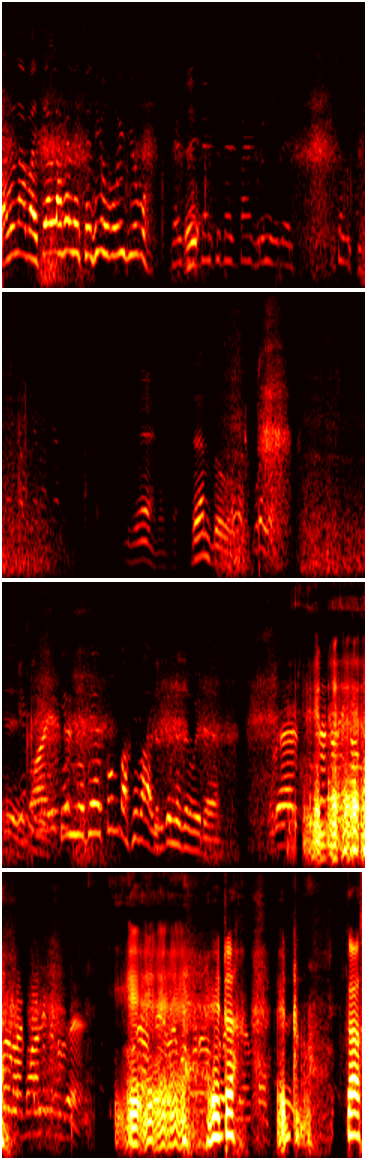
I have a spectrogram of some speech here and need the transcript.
আরে না ভাই তেল লাগালে সেদিকে বই দিব কেমনে দে তুম পাসি ভাই? কেমনে যাব এটা? এটা একটু কাজ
